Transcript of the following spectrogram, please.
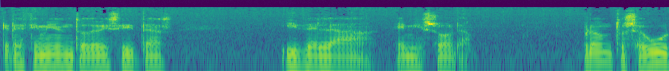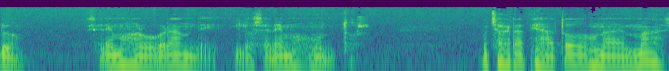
crecimiento de visitas y de la emisora. Pronto, seguro, seremos algo grande y lo seremos juntos. Muchas gracias a todos una vez más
